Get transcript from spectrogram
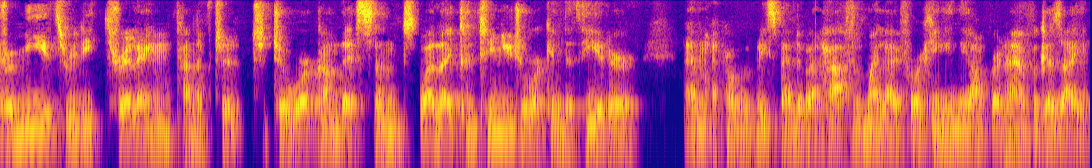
For me, it's really thrilling kind of to, to, to work on this. And while I continue to work in the theatre, Um, I probably spend about half of my life working in the opera now because I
